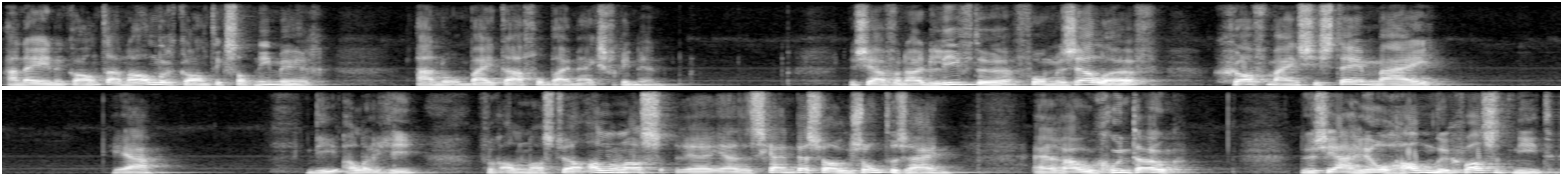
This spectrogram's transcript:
aan de ene kant. Aan de andere kant, ik zat niet meer aan de ontbijttafel bij mijn ex-vriendin. Dus ja, vanuit liefde voor mezelf gaf mijn systeem mij ja, die allergie voor ananas. Terwijl ananas, uh, ja, dat schijnt best wel gezond te zijn. En rauwe groente ook. Dus ja, heel handig was het niet.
